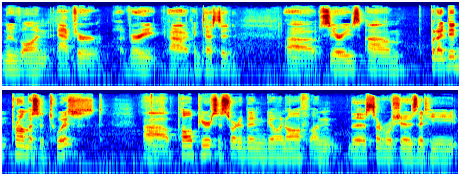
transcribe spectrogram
move on after a very uh, contested uh, series. Um, but I did promise a twist. Uh, Paul Pierce has sort of been going off on the several shows that he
